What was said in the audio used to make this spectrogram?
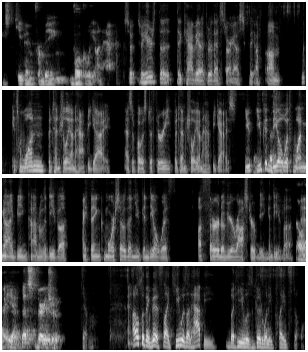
least keep him from being vocally unhappy. So so here's the the caveat I throw that story I was you off. Um it's one potentially unhappy guy as opposed to three potentially unhappy guys. You you can deal with one guy being kind of a diva, I think, more so than you can deal with a third of your roster being a diva. Oh, And- yeah, that's very true. Yeah. I also think this, like he was unhappy, but he was good when he played still.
